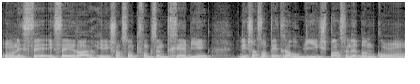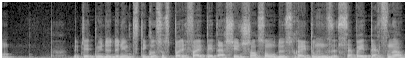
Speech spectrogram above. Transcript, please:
On essaie, essai erreur. Il y a des chansons qui fonctionnent très bien. Il y a des chansons peut-être à oublier. Je pense un album qu'on. est peut-être mieux de donner une petite écoute sur Spotify, peut-être acheter une chanson ou deux sur iTunes, mm-hmm. ça peut être pertinent.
